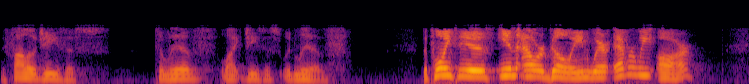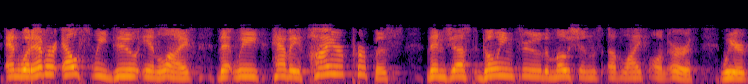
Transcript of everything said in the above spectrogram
We follow Jesus to live like Jesus would live. The point is, in our going, wherever we are, and whatever else we do in life, that we have a higher purpose than just going through the motions of life on earth. We're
